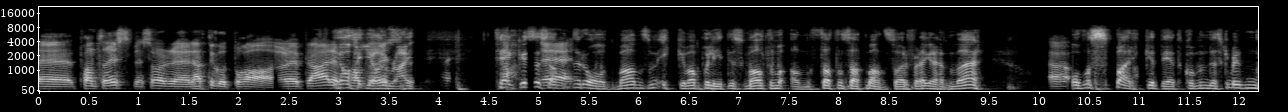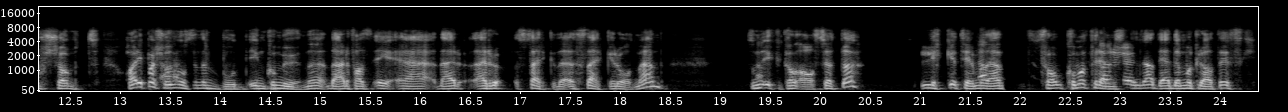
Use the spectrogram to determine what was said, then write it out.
eh, panterisme, så hadde dette gått bra. Nei, det er panterisme. Tenk hvis det satt en rådmann som ikke var politisk valgt, som var ansatt, som satt med ansvar for de greiene der. Ja. Og få sparket vedkommende. Det skulle blitt morsomt. Har de personene noensinne bodd i en kommune der det faktisk eh, der er sterke, det er sterke rådmenn som du ikke kan avsette? Lykke til med den. Så Kom og fremstill deg det er demokratisk.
